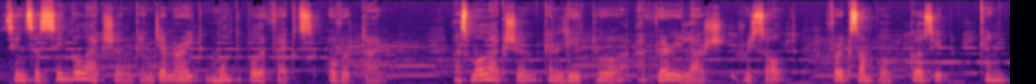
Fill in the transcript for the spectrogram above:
since a single action can generate multiple effects over time. A small action can lead to a very large result. For example, gossip can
